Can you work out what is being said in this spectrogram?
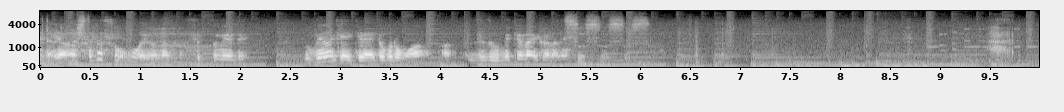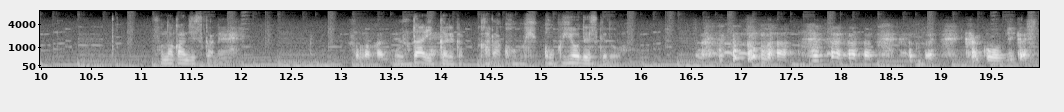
ね。いやそれはそう思うよ。なんか説明で。埋めなきゃいけないところもあ全然埋めてないからね。そうそうそうそう。はい。そんな感じですかね。そんな感じね、第1回から国国評ですけど。まあ 過去を美化し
